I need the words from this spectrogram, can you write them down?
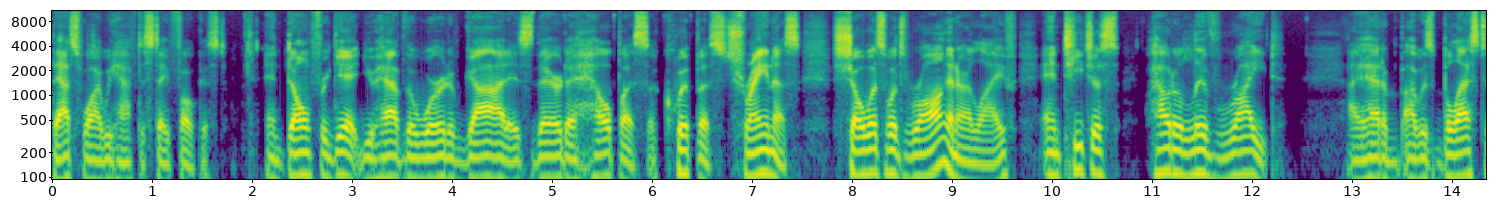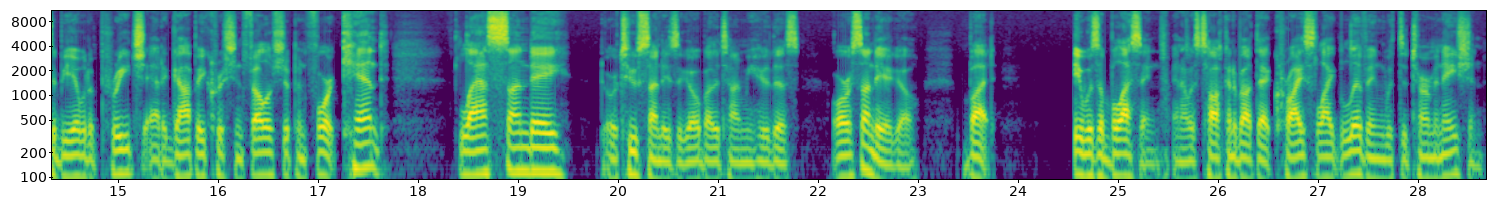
That's why we have to stay focused. And don't forget, you have the Word of God is there to help us, equip us, train us, show us what's wrong in our life, and teach us how to live right I had a, I was blessed to be able to preach at Agape Christian Fellowship in Fort Kent last Sunday or two Sundays ago by the time you hear this or a Sunday ago. But it was a blessing and I was talking about that Christ-like living with determination.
